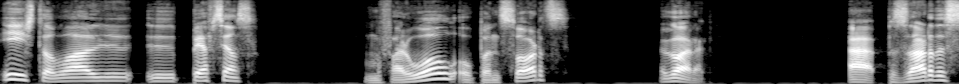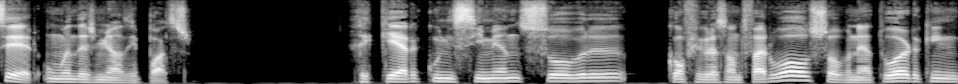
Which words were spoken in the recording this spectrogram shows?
e instalar-lhe eh, PFSense. Uma firewall, open source. Agora, apesar de ser uma das melhores hipóteses requer conhecimento sobre configuração de firewalls, sobre networking,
